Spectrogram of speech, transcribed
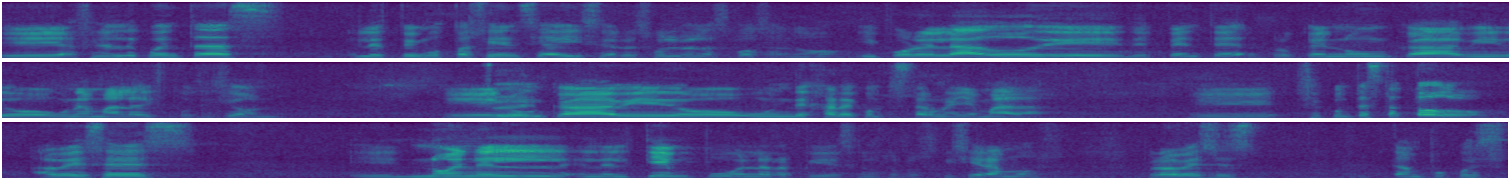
Eh, a final de cuentas, les pedimos paciencia y se resuelven las cosas, ¿no? Y por el lado de, de Penter, creo que nunca ha habido una mala disposición. Eh, Sí. Nunca ha habido un dejar de contestar una llamada. Eh, se contesta todo. A veces eh, no en el, en el tiempo, en la rapidez que nosotros quisiéramos, pero a veces tampoco es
